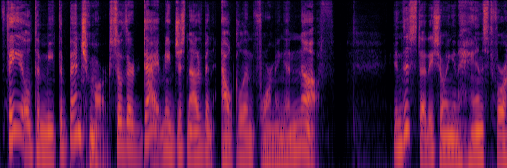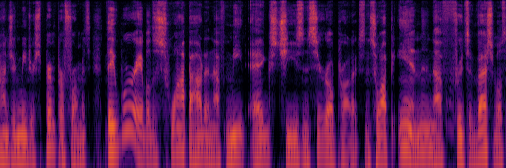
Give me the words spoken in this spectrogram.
failed to meet the benchmark, so their diet may just not have been alkaline-forming enough. In this study showing enhanced 400-meter sprint performance, they were able to swap out enough meat, eggs, cheese, and cereal products, and swap in enough fruits and vegetables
